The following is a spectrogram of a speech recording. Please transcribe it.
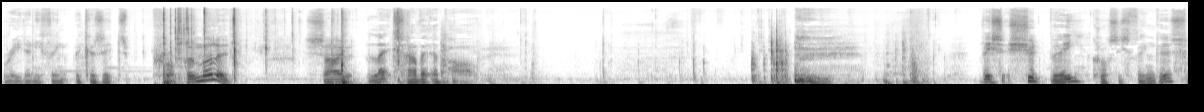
read anything because it's proper mullered. So let's have it apart. This should be, cross his fingers,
